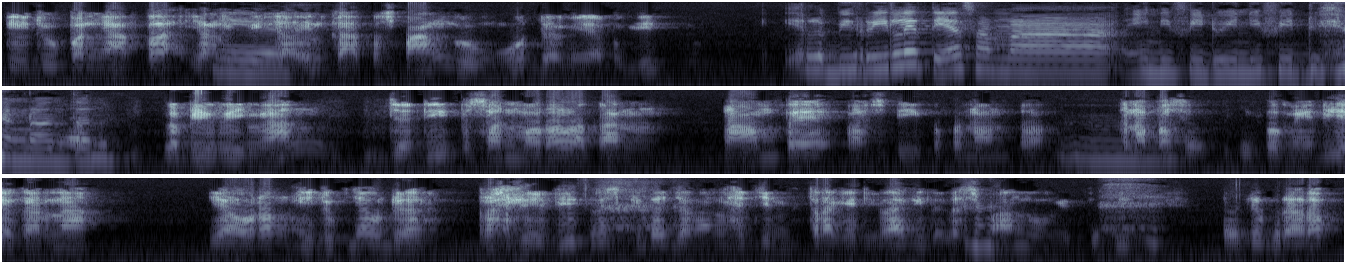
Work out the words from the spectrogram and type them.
kehidupan nyata yang iya. dipindahin ke atas panggung udah kayak begitu. Lebih relate ya sama individu-individu yang nonton. Lebih ringan, jadi pesan moral akan sampai pasti ke penonton. Hmm. Kenapa sih komedi? Ya karena ya orang hidupnya udah tragedi terus kita jangan ngajin tragedi lagi dari panggung gitu. Jadi berharap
